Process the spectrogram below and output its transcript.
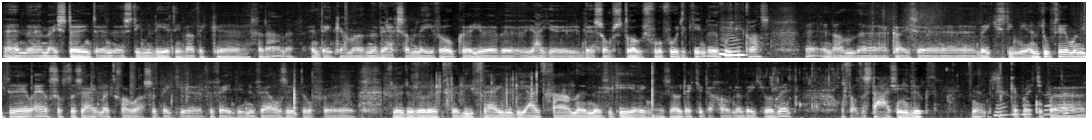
en eh, mij steunt en eh, stimuleert in wat ik eh, gedaan heb. En denk aan mijn, werkzaam leven ook. Hè. Je, ja, je bent soms troost voor, voor de kinderen, voor die klas. Hè. En dan eh, kan je ze eh, een beetje stimuleren. En het hoeft helemaal niet eh, heel ernstig te zijn, maar het gewoon als ze een beetje vervelend in hun vel zitten of uh, fludderut, verliefdheden die uitgaan en verkering en zo, dat je er gewoon een beetje wel bent. Of dat de stage niet lukt. Ja, dus Ja, ik heb ook op waar eh,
